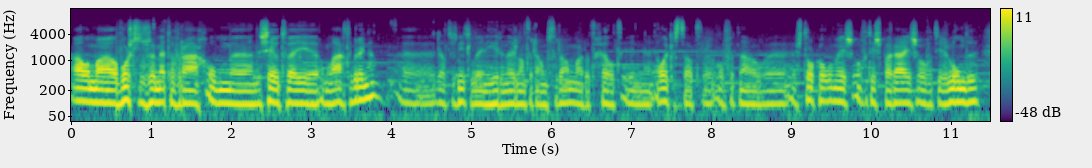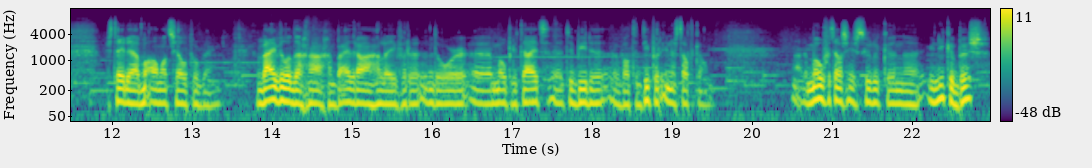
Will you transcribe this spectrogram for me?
Allemaal worstelen ze met de vraag om de CO2 omlaag te brengen. Uh, dat is niet alleen hier in Nederland en Amsterdam, maar dat geldt in uh, elke stad. Uh, of het nou Stockholm is, of het is Parijs, of het is Londen. De steden hebben allemaal hetzelfde probleem. Wij willen daar graag een bijdrage leveren door mobiliteit te bieden wat dieper in de stad kan. Nou, de Movitas is natuurlijk een unieke bus.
